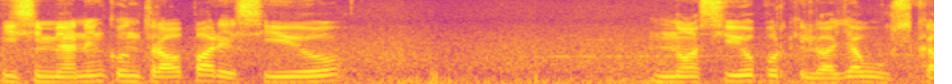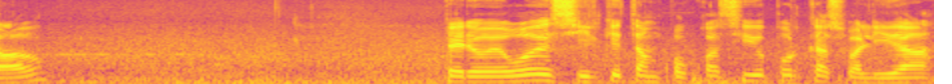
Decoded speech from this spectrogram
Y si me han encontrado parecido, no ha sido porque lo haya buscado, pero debo decir que tampoco ha sido por casualidad.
